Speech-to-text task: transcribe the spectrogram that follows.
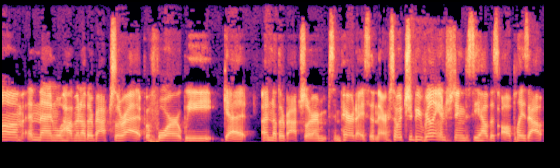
Um, and then we'll have another bachelorette before we get another bachelor and some paradise in there. So it should be really interesting to see how this all plays out.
